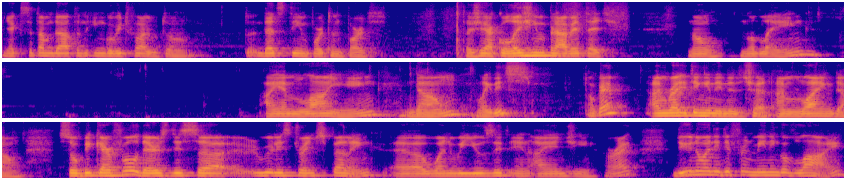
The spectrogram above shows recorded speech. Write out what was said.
Jak se tam dá ten Ingový tvar u toho? That's the important part. Takže jako ležím právě teď. No, not laying. I am lying down like this. Okay. I'm writing it in the chat. I'm lying down. So be careful. There's this uh, really strange spelling uh, when we use it in ing. All right. Do you know any different meaning of lie?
